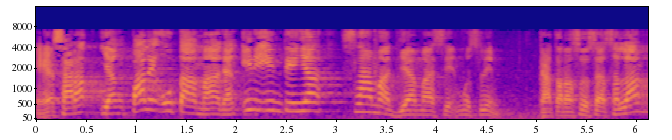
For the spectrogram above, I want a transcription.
Ya, syarat yang paling utama dan ini intinya selama dia masih muslim. Kata Rasulullah SAW,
